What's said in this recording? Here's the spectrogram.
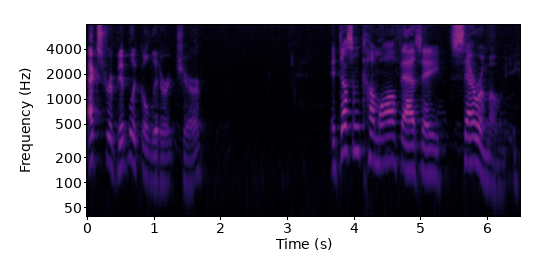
extra biblical literature, it doesn't come off as a ceremony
